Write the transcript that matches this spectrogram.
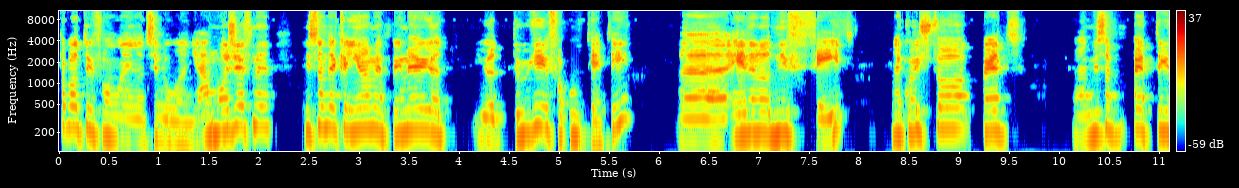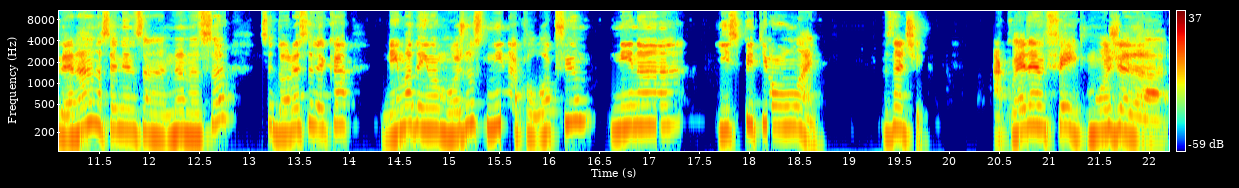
против онлайн оценување. А можевме, мислам дека имаме примери од, и од други факултети, еден од нив Фейт, на кој што пред, мислам, пред три дена на седница на ННС се донесе дека нема да има можност ни на колоквиум, ни на испити онлайн. Значи, ако еден фейт може да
